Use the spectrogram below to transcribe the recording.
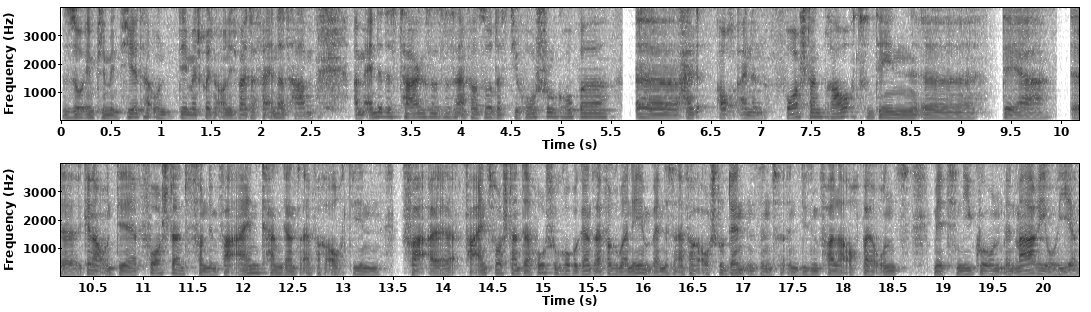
so implementiert und dementsprechend auch nicht weiter verändert haben. Am Ende des Tages ist es einfach so, dass die Hochschulgruppe äh, halt auch einen Vorstand braucht, den äh, der äh, genau, und der Vorstand von dem Verein kann ganz einfach auch den äh, Vereinsvorstand der Hochschulgruppe ganz einfach übernehmen, wenn es einfach auch Studenten sind. In diesem Falle auch bei uns mit Nico und mit Mario hier.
